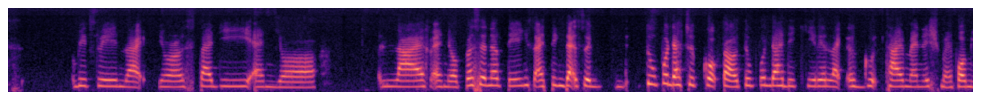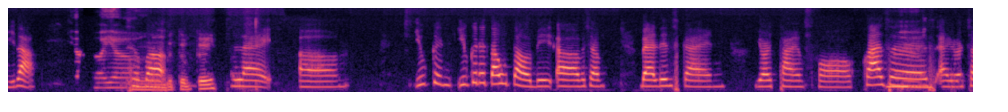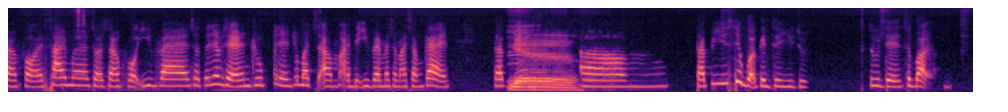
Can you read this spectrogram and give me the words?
between like your study and your life and your personal things, I think that's a tu pun dah cukup tau. Tu pun dah dikira like a good time management for me lah. Uh, yeah. Sebab- Hmm, betul-betul. Like um you can you kena tahu tau be, uh, macam balance kan your time for classes and your time for assignments your time for events. Contohnya macam Andrew pun Andrew macam um, ada event macam-macam kan. Tapi Yeah. um tapi you still buat kerja you juga student sebab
